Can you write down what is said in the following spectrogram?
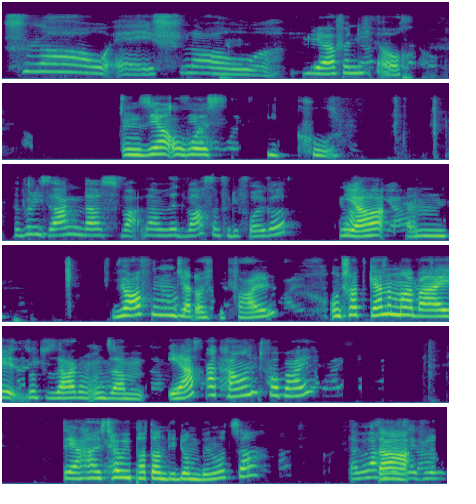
Schlau, ey, schlau. Ja, finde ich auch. Ein sehr hohes IQ. Dann würde ich sagen, das war, damit war es dann für die Folge. Ja, ähm, wir hoffen, sie hat euch gefallen. Und schaut gerne mal bei sozusagen unserem ersten Account vorbei. Der heißt Harry Potter und die dummen Benutzer. Dann machen, Da- wir wieder,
